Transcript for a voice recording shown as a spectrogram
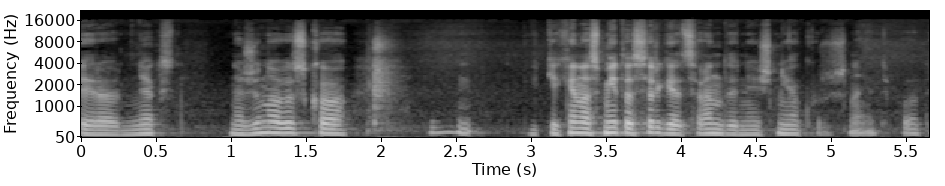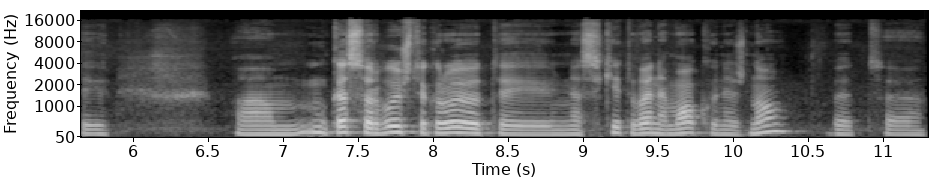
tai yra nieks nežino visko, kiekvienas mytas irgi atsiranda ne iš niekur, žinai, tipo, tai um, kas svarbu iš tikrųjų, tai nesakyti, va, nemoku, nežinau, bet a,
